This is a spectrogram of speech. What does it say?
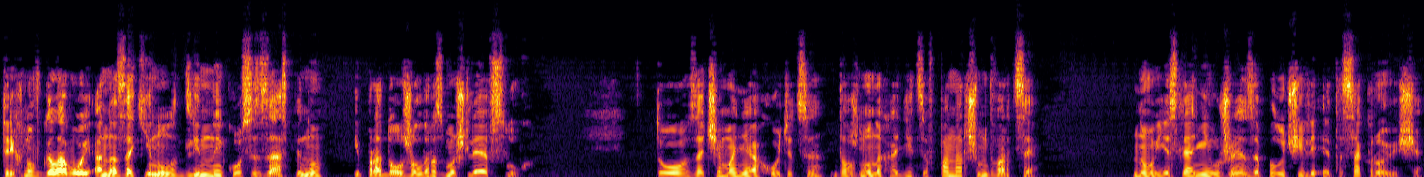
Тряхнув головой, она закинула длинные косы за спину и продолжила, размышляя вслух. То, зачем они охотятся, должно находиться в Понаршем дворце. Но если они уже заполучили это сокровище,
